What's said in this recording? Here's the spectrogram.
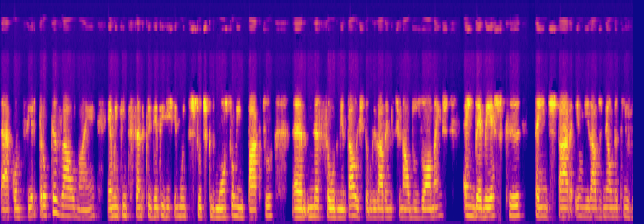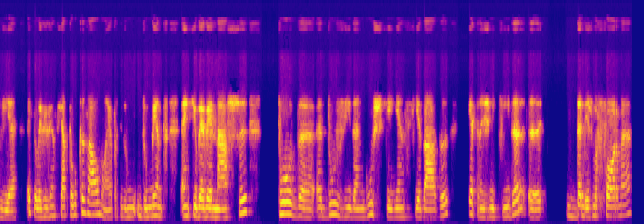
a, acontecer para o casal, não é? É muito interessante, por exemplo, existem muitos estudos que demonstram o impacto uh, na saúde mental e estabilidade emocional dos homens em bebés que têm de estar em unidades de neonatologia. Aquilo é vivenciado pelo casal, não é? A partir do, do momento em que o bebê nasce, toda a dúvida, angústia e ansiedade é transmitida uh, da mesma forma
